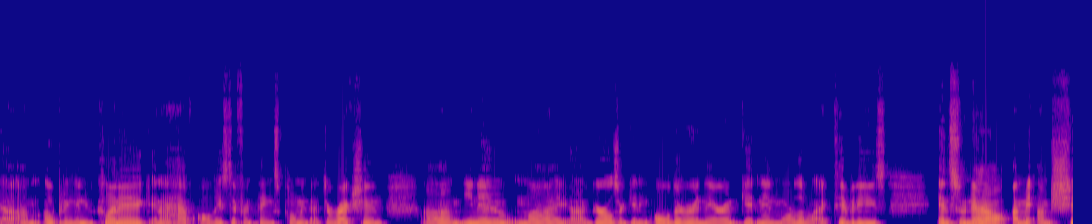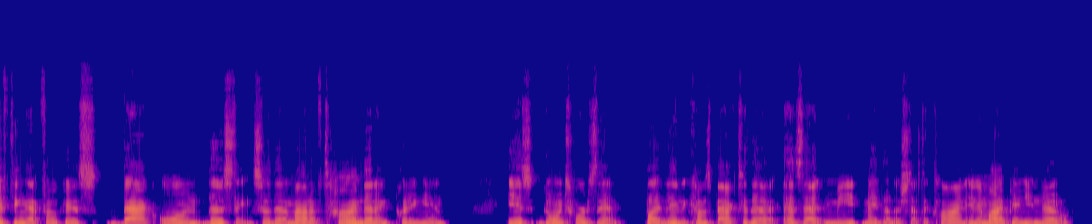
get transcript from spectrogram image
Uh, I'm opening a new clinic and I have all these different things pull me that direction. Um, you know, my uh, girls are getting older and they're getting in more little activities. And so now I'm, I'm shifting that focus back on those things. So the amount of time that I'm putting in is going towards them. But then it comes back to the has that made, made the other stuff decline? And in my opinion, no.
